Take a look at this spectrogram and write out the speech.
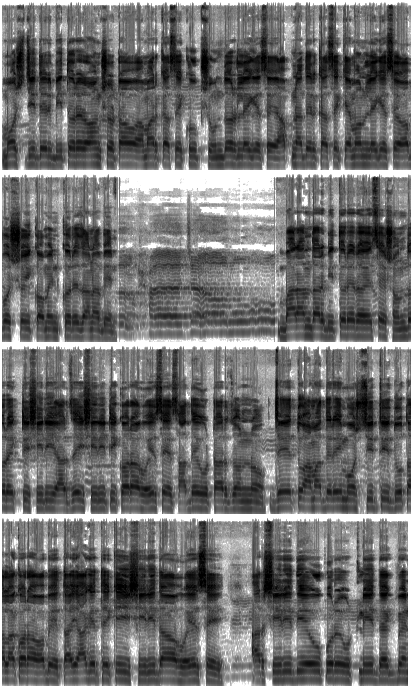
মসজিদের ভিতরের অংশটাও আমার কাছে খুব সুন্দর লেগেছে। আপনাদের কাছে কেমন লেগেছে অবশ্যই কমেন্ট করে জানাবেন। বারান্দার ভিতরে রয়েছে সুন্দর একটি সিঁড়ি, আর যেই সিঁড়িটি করা হয়েছে ছাদে ওঠার জন্য। যেহেতু আমাদের এই মসজিদটি দোতলা করা হবে, তাই আগে থেকেই সিঁড়ি দেওয়া হয়েছে। আর সিঁড়ি দিয়ে উপরে উঠলেই দেখবেন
